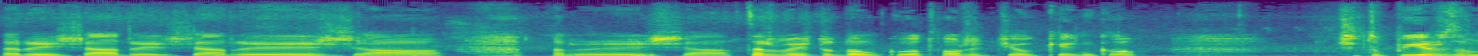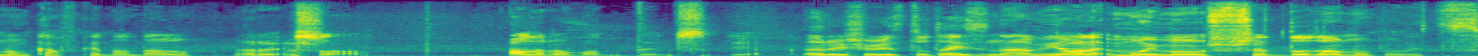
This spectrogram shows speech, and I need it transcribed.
Rysia, Rysia, Rysia, Rysia. Chcesz wejść do domku, otworzyć ci okienko? Czy tu pijesz ze mną kawkę nadal? Ryszard. Ale romantycznie. Rysiu jest tutaj z nami, ale mój mąż wszedł do domu, powiedz.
